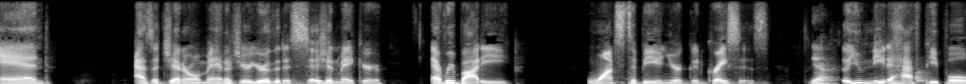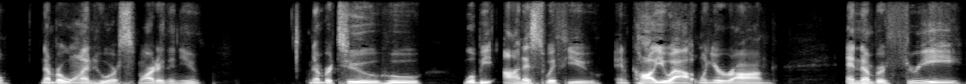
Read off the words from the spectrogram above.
And as a general manager, you're the decision maker. Everybody wants to be in your good graces. Yeah. So you need to have people, number one, who are smarter than you. Number two, who will be honest with you and call you out when you're wrong. And number three,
